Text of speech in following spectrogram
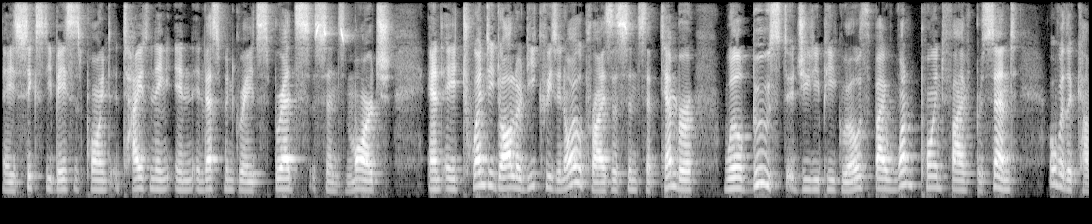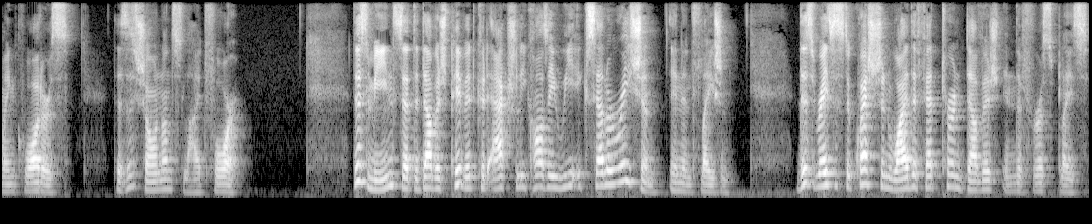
a 60 basis point tightening in investment grade spreads since March, and a $20 decrease in oil prices since September will boost GDP growth by 1.5% over the coming quarters. This is shown on slide 4. This means that the dovish pivot could actually cause a re-acceleration in inflation. This raises the question why the Fed turned dovish in the first place.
